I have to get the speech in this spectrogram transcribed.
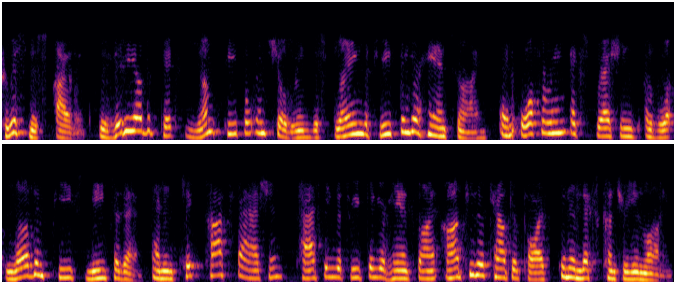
Christmas Island. The video depicts young people and children displaying the three finger hand sign and offering expressions of what love and peace mean to them. And in TikTok fashion, passing the three finger hand sign onto their counterparts in the next country in line.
